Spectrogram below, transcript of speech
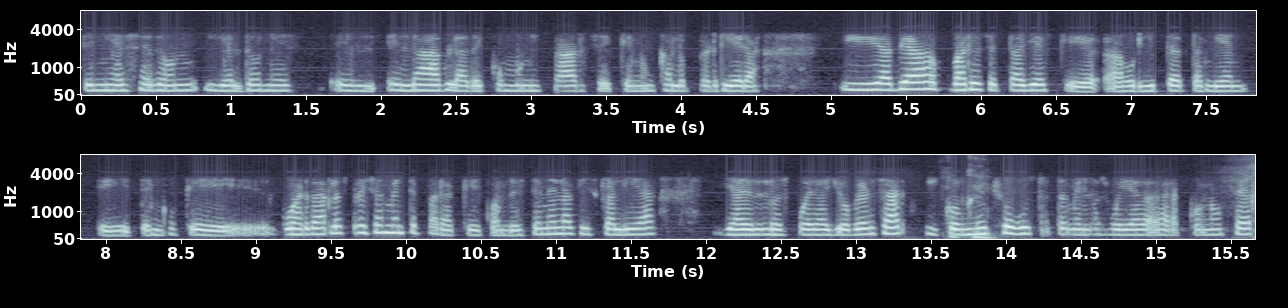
tenía ese don y el don es el, el habla de comunicarse, que nunca lo perdiera y había varios detalles que ahorita también eh, tengo que guardarlos precisamente para que cuando estén en la fiscalía ya los pueda yo versar y con mucho gusto también los voy a dar a conocer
